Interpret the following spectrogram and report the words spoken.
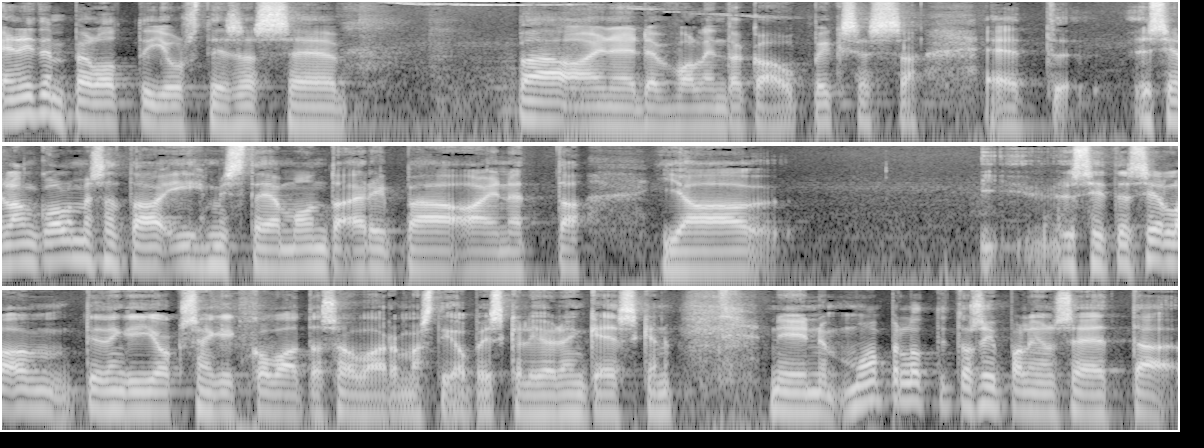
eniten pelotti justiinsa se pääaineiden valinta kauppiksessa. Et siellä on 300 ihmistä ja monta eri pääainetta ja sitten siellä on tietenkin jokseenkin kova taso varmasti opiskelijoiden kesken, niin mua pelotti tosi paljon se, että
